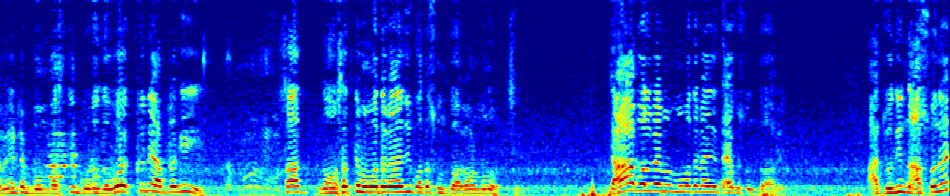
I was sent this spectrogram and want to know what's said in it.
আমি একটা বোমবাস্টিং করে দেবো এক্ষুনি আপনাকে সাদ নৌসাদকে মমতা ব্যানার্জির কথা শুনতে হবে আমার মনে হচ্ছে। যা বলবে মমতা ব্যানার্জি তাই শুনতে হবে। আর যদি না শোনে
